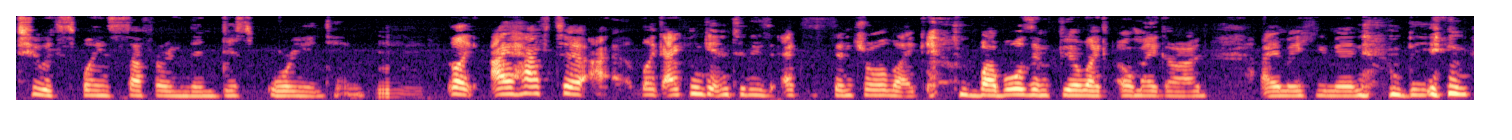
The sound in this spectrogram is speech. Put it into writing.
to explain suffering than disorienting. Mm-hmm. Like I have to, like I can get into these existential like bubbles and feel like, oh my god, I am a human being,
